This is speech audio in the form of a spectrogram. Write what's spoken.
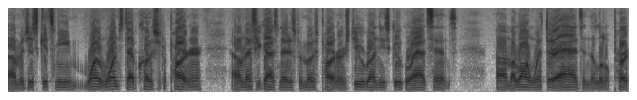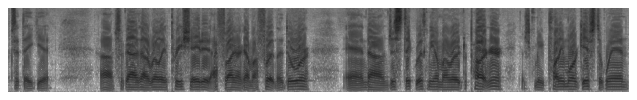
Um, it just gets me one one step closer to partner. I don't know if you guys noticed, but most partners do run these Google AdSense um, along with their ads and the little perks that they get. Uh, so guys, I really appreciate it. I feel like I got my foot in the door. And um, just stick with me on my road to partner. There's going to be plenty more gifts to win.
